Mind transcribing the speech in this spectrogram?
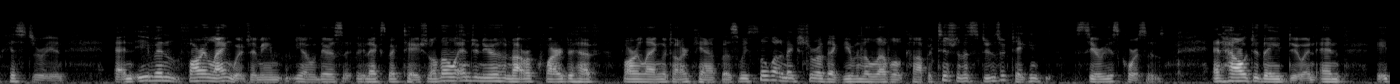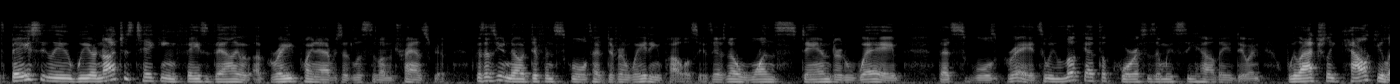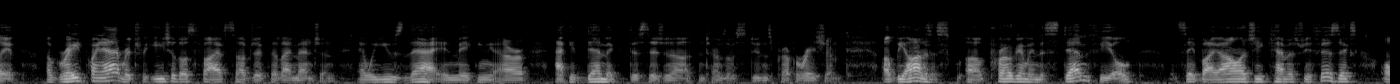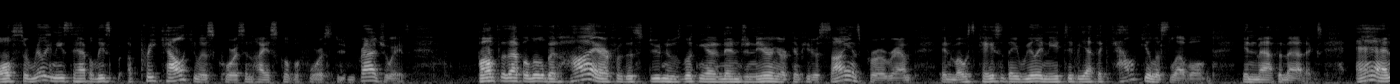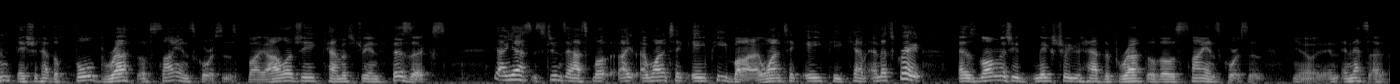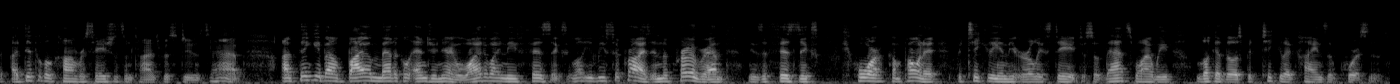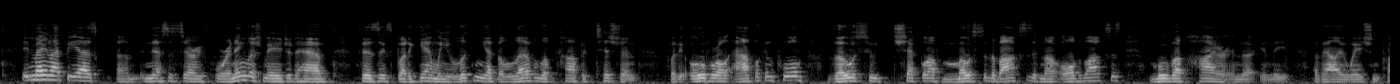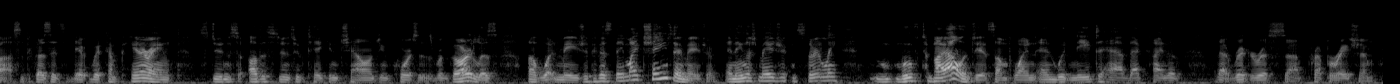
history, and and even foreign language. I mean, you know, there's an expectation. Although engineers are not required to have foreign language on our campus, we still want to make sure that given the level of competition, that students are taking serious courses. And how do they do? And, and it's basically, we are not just taking face value a grade point average that's listed on a transcript. Because as you know, different schools have different weighting policies. There's no one standard way that schools grade. So we look at the courses and we see how they do. And we'll actually calculate a grade point average for each of those five subjects that I mentioned. And we use that in making our academic decision uh, in terms of a student's preparation. I'll be honest, a program in the STEM field, say biology, chemistry, physics, also really needs to have at least a pre-calculus course in high school before a student graduates bump that up a little bit higher for the student who's looking at an engineering or computer science program, in most cases they really need to be at the calculus level in mathematics. And they should have the full breadth of science courses, biology, chemistry, and physics. Yeah, yes, students ask, well, I, I want to take AP Bio, I want to take AP Chem, and that's great as long as you make sure you have the breadth of those science courses. You know, and, and that's a, a difficult conversation sometimes for students to have. I'm thinking about biomedical engineering. Why do I need physics? Well, you'd be surprised. In the program, there's a physics core component, particularly in the early stages. So that's why we look at those particular kinds of courses. It may not be as um, necessary for an English major to have physics, but again, when you're looking at the level of competition for the overall applicant pool, those who check off most of the boxes, if not all the boxes, move up higher in the in the evaluation process because it's we're comparing students to other students who've taken challenging courses, regardless of what major, because they might change their major. An English major can certainly move to biology at some point and would need to have that kind of that rigorous uh, preparation.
